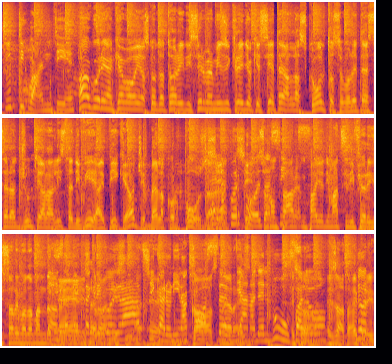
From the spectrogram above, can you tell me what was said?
tutti quanti. Auguri anche a voi ascoltatori di Silver Music Radio che siete all'ascolto se volete essere aggiunti alla lista di VIP che oggi è bella corposa. Bella eh. corposa, Sono un, sì. par- un paio di mazzi di fiori di Sanremo da mandare. Elisabetta Eh, Gregoracci, sì, eh, Carolina Costner, Diana es- del Bufalo. Esatto, esatto. hai pre-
